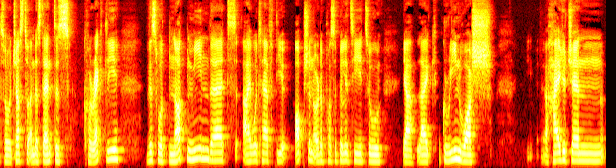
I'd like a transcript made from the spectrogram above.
So, just to understand this correctly, this would not mean that I would have the option or the possibility to, yeah, like greenwash hydrogen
